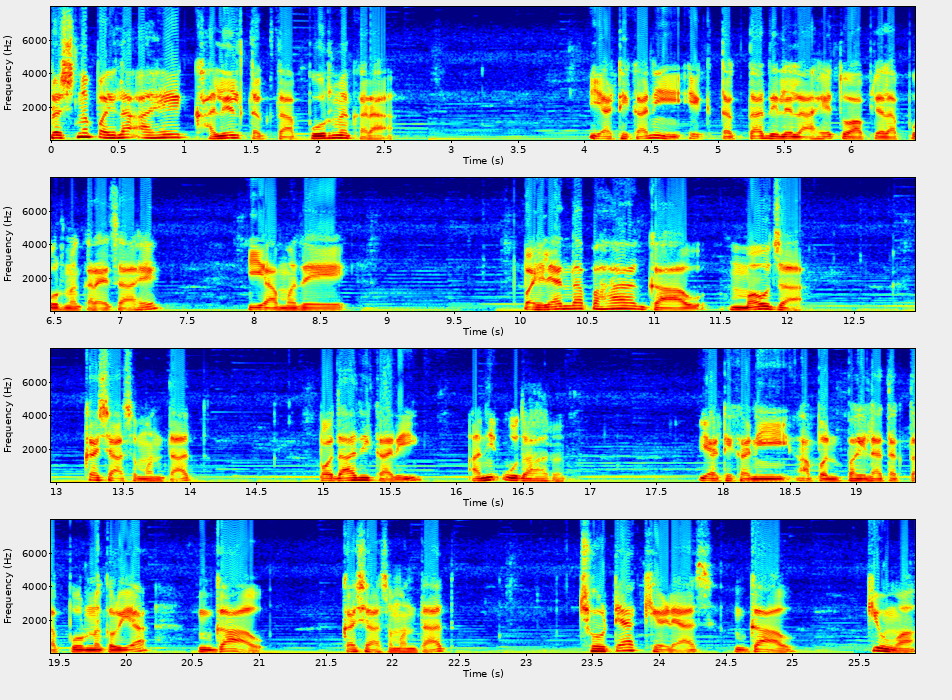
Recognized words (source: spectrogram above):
प्रश्न पहिला आहे खालील तक्ता पूर्ण करा. या ठिकाणी एक तक्ता दिलेला आहे तो आपल्याला पूर्ण करायचा आहे. यामध्ये पहिल्यांदा पहा गाव मौजा. कशा असं म्हणतात? पदाधिकारी आणि उदाहरण. या ठिकाणी आपण पहिला तक्ता पूर्ण करूया. गाव कशा असं म्हणतात? छोट्या खेड्यास गाव किंवा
